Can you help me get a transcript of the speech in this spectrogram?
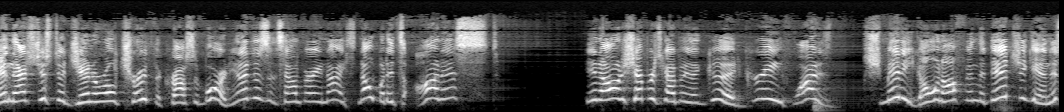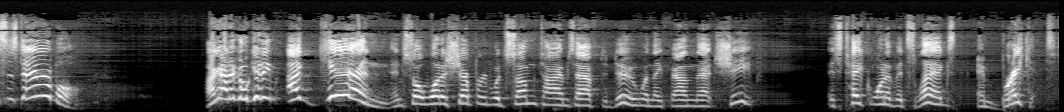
And that's just a general truth across the board. You know, that doesn't sound very nice. No, but it's honest. You know, the shepherd's got to be like, good grief, why is Schmitty going off in the ditch again? This is terrible. I got to go get him again. And so, what a shepherd would sometimes have to do when they found that sheep is take one of its legs and break it.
